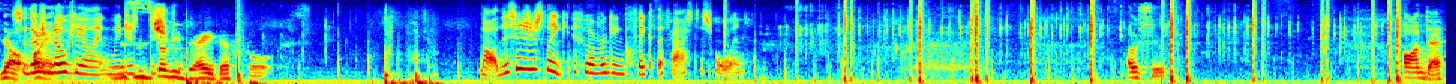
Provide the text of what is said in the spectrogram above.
Yo, So there's okay, no healing. We this just is gonna be very difficult. No, this is just like whoever can click the fastest will win. Oh shoot. Oh, I'm dead.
